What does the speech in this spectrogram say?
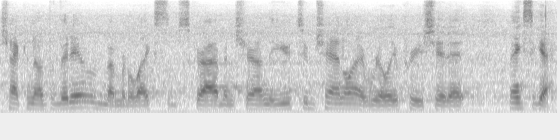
checking out the video. Remember to like, subscribe, and share on the YouTube channel. I really appreciate it. Thanks again.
